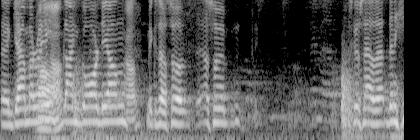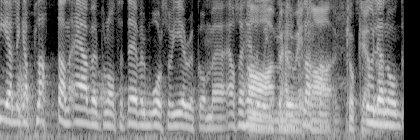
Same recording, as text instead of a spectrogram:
Eh, Gamma Ray, Ja. Blind Guardian. Ja. Mycket så, här, så alltså, jag skulle säga den heliga plattan är väl på något sätt, det är väl Walls of Jericho med, alltså Halloweens med Halloween. debutplatta. Ja, skulle jag nog,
